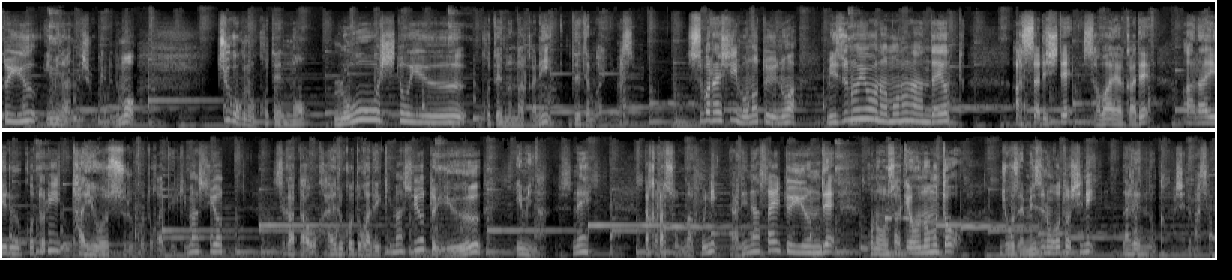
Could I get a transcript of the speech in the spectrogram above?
という意味なんでしょうけれども中国の古典の老子という古典の中に出てまいります。素晴らしいものというのは水のようなものなんだよとあっさりして爽やかであらゆることに対応することができますよ。姿を変えることができますよという意味なんですね。だからそんな風になりなさいというんでこのお酒を飲むと上手水のごとしになれるのかもしれません。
